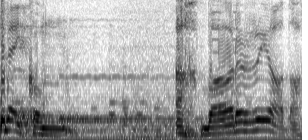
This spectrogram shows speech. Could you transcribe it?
إليكم أخبار الرياضة.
